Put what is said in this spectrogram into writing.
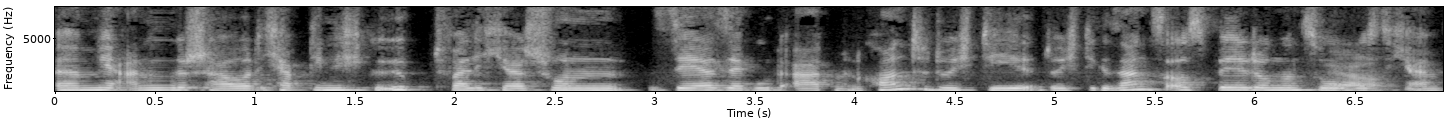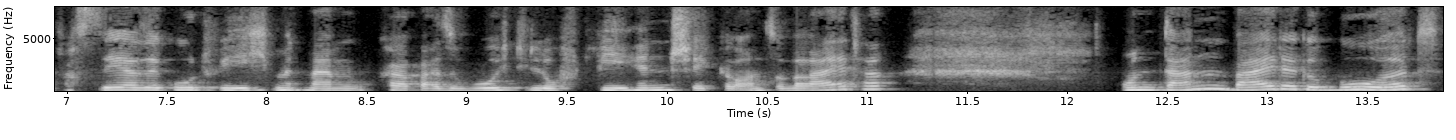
äh, mir angeschaut. Ich habe die nicht geübt, weil ich ja schon sehr, sehr gut atmen konnte durch die, durch die Gesangsausbildung und so ja. wusste ich einfach sehr, sehr gut, wie ich mit meinem Körper, also wo ich die Luft wie hinschicke und so weiter. Und dann bei der Geburt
